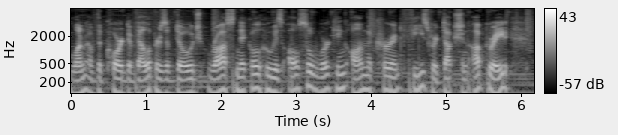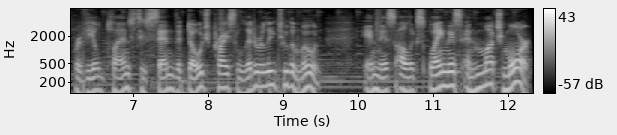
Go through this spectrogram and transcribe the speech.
One of the core developers of Doge, Ross Nicoll, who is also working on the current fees reduction upgrade, revealed plans to send the Doge price literally to the moon. In this, I'll explain this and much more,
